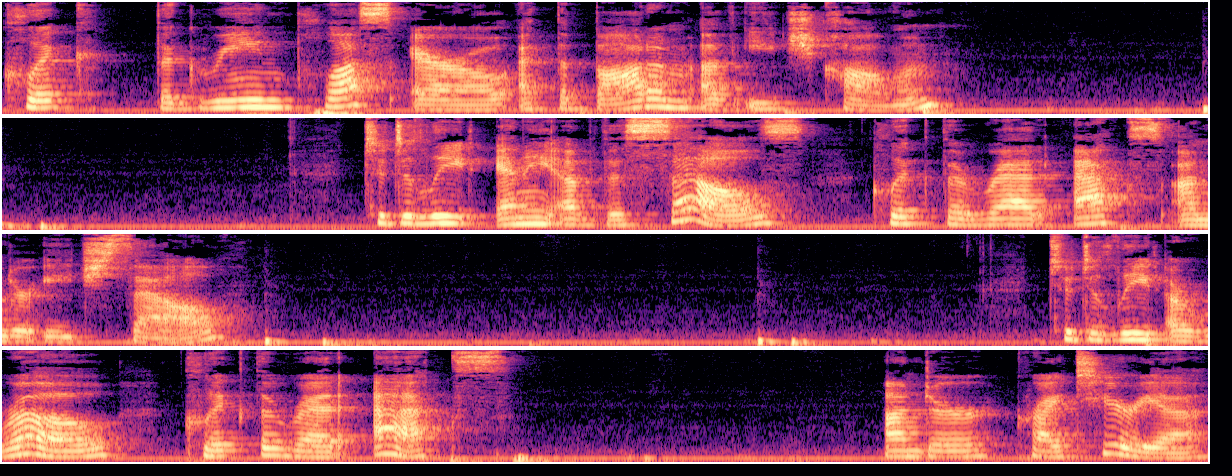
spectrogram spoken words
click the green plus arrow at the bottom of each column. To delete any of the cells, click the red X under each cell. To delete a row, click the red X under criteria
